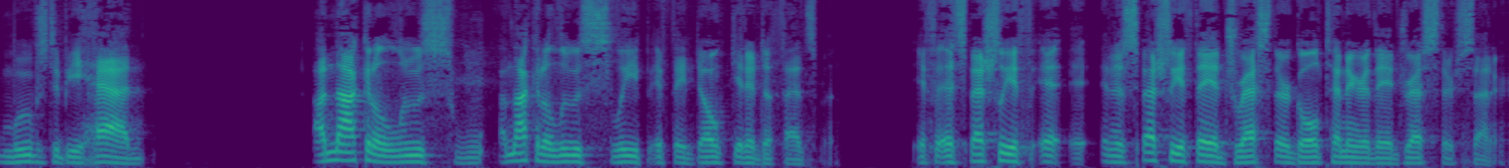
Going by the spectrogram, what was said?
moves to be had, I'm not going to lose. I'm not going to lose sleep if they don't get a defenseman. If especially if and especially if they address their goaltending or they address their center.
